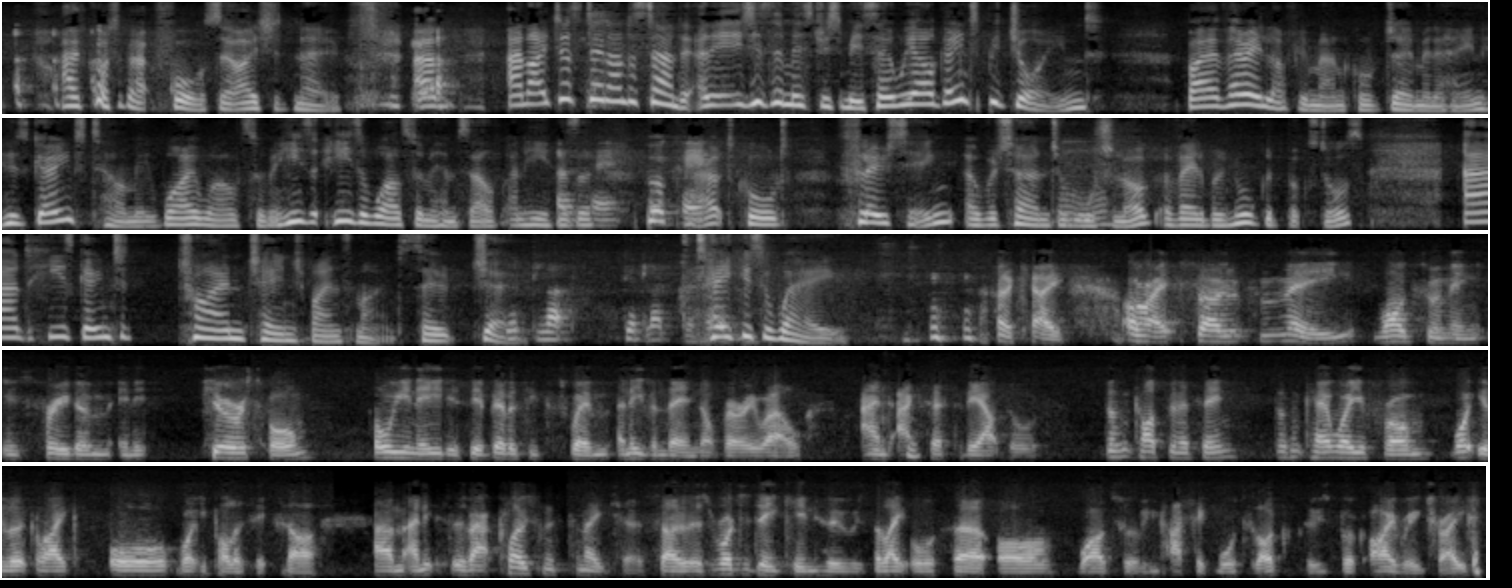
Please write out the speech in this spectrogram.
I've got about four, so I should know. Yeah. Um, and I just don't understand it. And it is a mystery to me. So we are going to be joined by a very lovely man called Joe Minihane, who's going to tell me why wild swimming. He's he's a wild swimmer himself, and he has okay. a book okay. out called "Floating: A Return to mm. Waterlog," available in all good bookstores. And he's going to try and change Vine's mind. So, Joe, good luck. Good luck. take him. it away. okay. All right. So, for me, wild swimming is freedom in its purest form. All you need is the ability to swim, and even then, not very well, and access to the outdoors. Doesn't cost anything. Doesn't care where you're from, what you look like, or what your politics are. Um, and it's about closeness to nature. So, as Roger Deakin, who was the late author of Wild Swimming Classic Waterlog, whose book I retraced,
